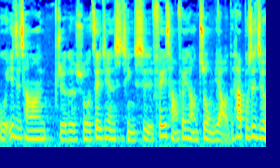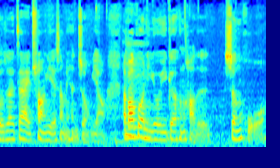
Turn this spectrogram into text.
我一直常常觉得说这件事情是非常非常重要的。它不是只有在在创业上面很重要，它包括你有一个很好的。生活，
